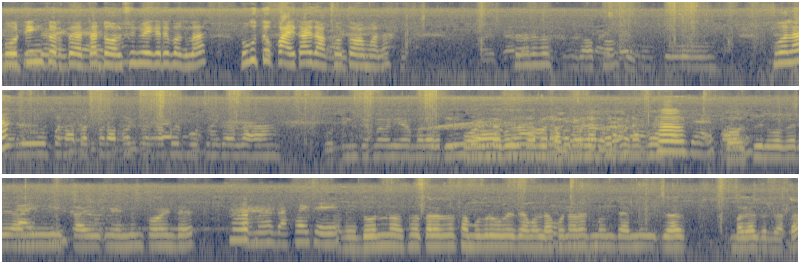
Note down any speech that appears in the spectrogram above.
बोटिंग करतोय आता डॉल्फिन वगैरे बघणार. बघू तो काय काय दाखवतो आम्हाला. तर बोला. बोटिंग आणि आम्हाला ते पॉईंट दाखवतात आम्ही बघणार हा. डॉल्फिन वगैरे आणि काही मेन मेन पॉईंट आहेत दाखवायचे. आणि दोन असं कलरचा समुद्र वगैरे ते आम्हाला दाखवणार आहेत म्हणून ते आम्ही जरा बघायला आता.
